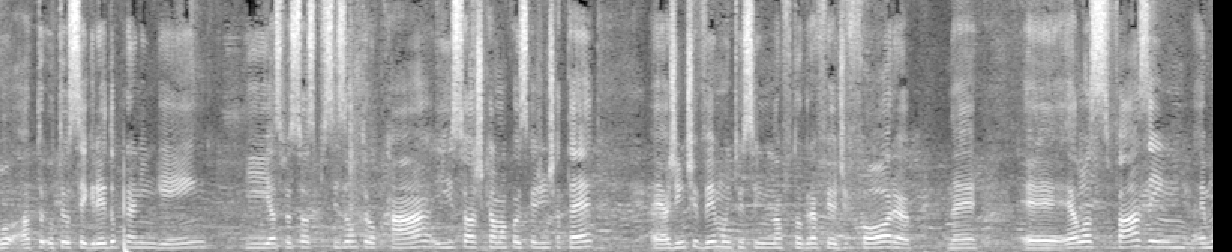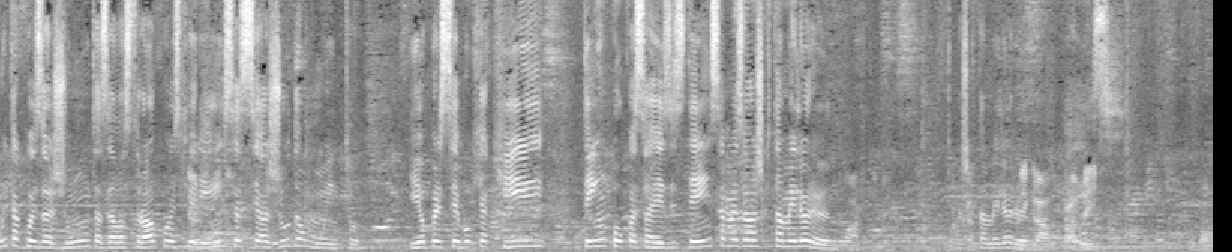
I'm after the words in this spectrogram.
o, o teu segredo para ninguém e as pessoas precisam trocar. E isso acho que é uma coisa que a gente até é, a gente vê muito isso na fotografia de fora, né? É, elas fazem é, muita coisa juntas, elas trocam experiências, se ajudam muito. E eu percebo que aqui tem um pouco essa resistência, mas eu acho que está melhorando. Eu acho também. Acho que está melhorando. Obrigado, é parabéns. Isso. Muito bom.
